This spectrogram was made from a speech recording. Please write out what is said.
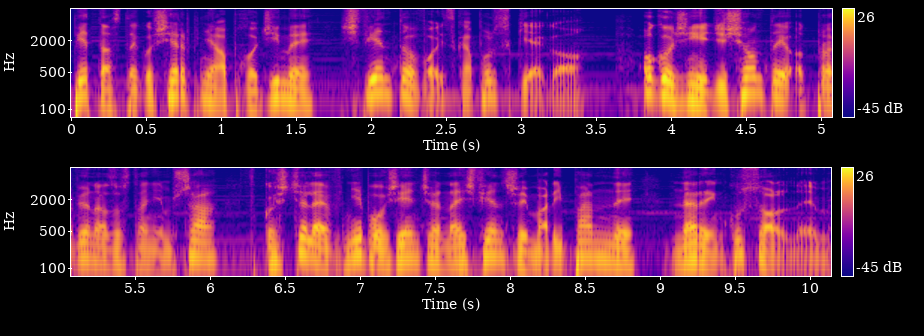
15 sierpnia obchodzimy Święto Wojska Polskiego. O godzinie 10 odprawiona zostanie msza w kościele w niebowzięcia Najświętszej Marii Panny na Rynku Solnym.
